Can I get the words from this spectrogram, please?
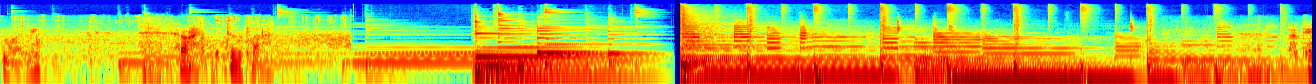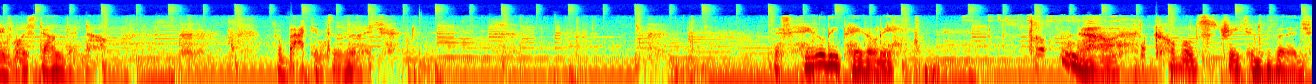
Smiling. All right, into the close. Okay, boys, down a bit now. So back into the village. This higgledy-piggledy, up and down, cobbled streeted village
